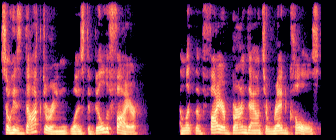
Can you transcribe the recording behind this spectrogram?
So his doctoring was to build a fire and let the fire burn down to red coals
